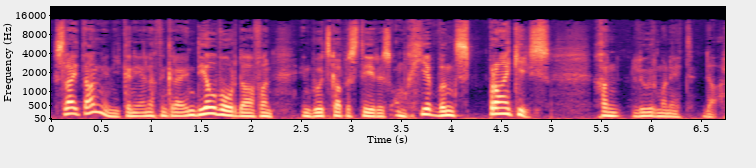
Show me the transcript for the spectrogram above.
sluit aan en jy kan die inligting kry en deel word daarvan en boodskappe stuur is omgewingspraatjies. Gaan loer maar net daar.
